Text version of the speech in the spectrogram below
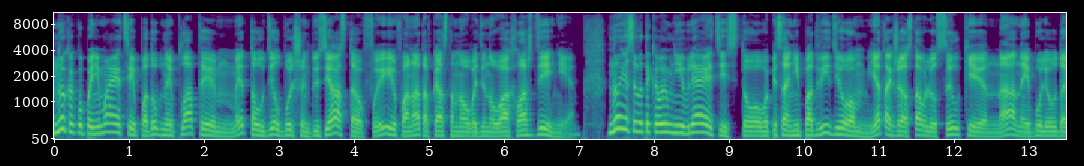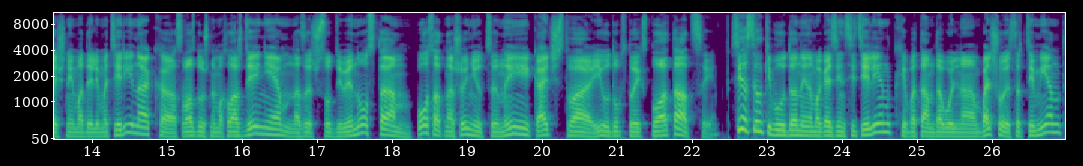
но, как вы понимаете, подобные платы — это удел больше энтузиастов и фанатов кастомного водяного охлаждения. Но если вы таковым не являетесь, то в описании под видео я также оставлю ссылки на наиболее удачные модели материнок с воздушным охлаждением на Z690 по соотношению цены, качества и удобства эксплуатации. Все ссылки будут даны на магазин CityLink, ибо там довольно довольно большой ассортимент,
